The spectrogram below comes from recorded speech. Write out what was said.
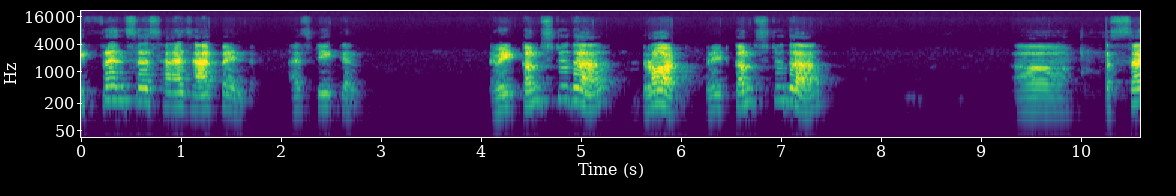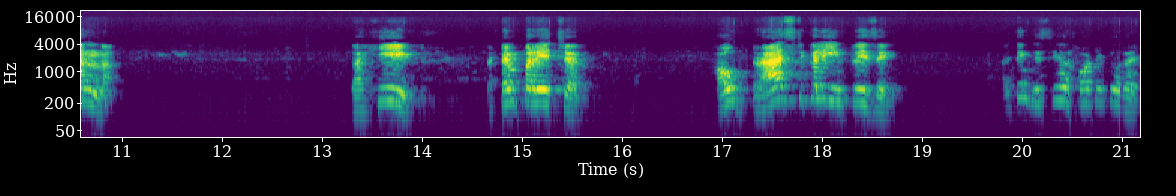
differences has happened, has taken. When it comes to the drought, when it comes to the, uh, the sun, the heat, the temperature, how drastically increasing. I think this year 42, right?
